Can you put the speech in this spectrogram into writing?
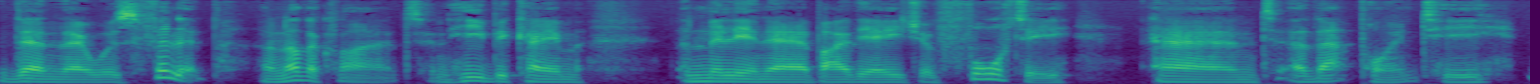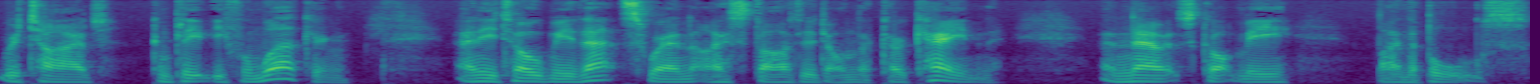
Then there was Philip, another client, and he became a millionaire by the age of 40, and at that point he retired completely from working. And he told me that's when I started on the cocaine, and now it's got me by the balls.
